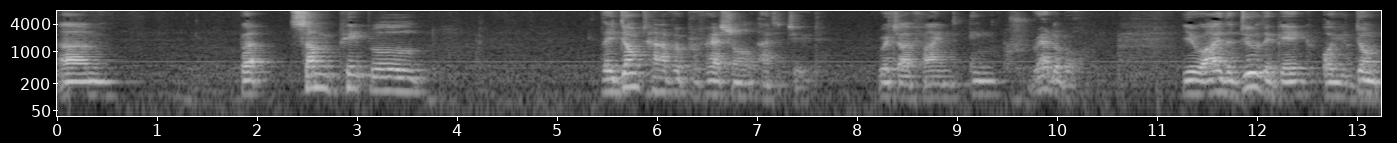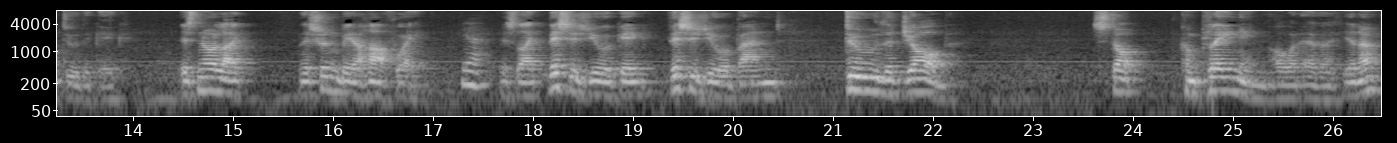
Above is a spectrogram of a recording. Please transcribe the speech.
Um, but some people, they don't have a professional attitude, which I find incredible. You either do the gig or you don't do the gig. It's not like there shouldn't be a halfway. Yeah. It's like this is your gig, this is your band, do the job. Stop complaining or whatever, you know?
